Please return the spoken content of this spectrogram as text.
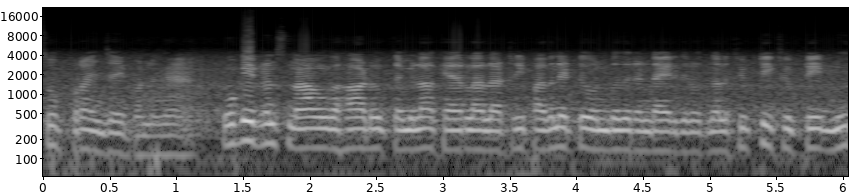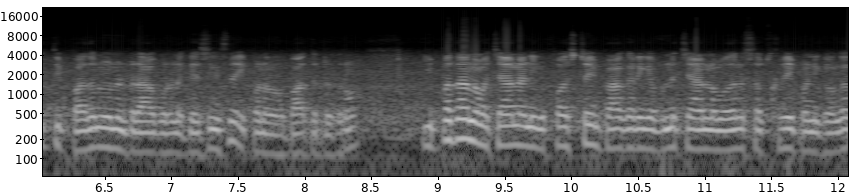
சூப்பராக என்ஜாய் பண்ணுங்கள் ஓகே ஃப்ரெண்ட்ஸ் நான் உங்கள் ஹார்ட் ஒர்க் தமிழா கேரளா லாட்ரி பதினெட்டு ஒன்பது ரெண்டாயிரத்தி இருபத்தி நாலு ஃபிஃப்டி ஃபிஃப்டி நூற்றி பதினொன்று ட்ரா பண்ண கெசிங்ஸை இப்போ நம்ம பார்த்துட்ருக்குறோம் இப்போ தான் நம்ம சேனலை நீங்கள் ஃபஸ்ட் டைம் பார்க்குறீங்க அப்படின்னா சேனலை முதல்ல சப்ஸ்கிரைப் பண்ணிக்கோங்க.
